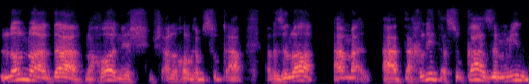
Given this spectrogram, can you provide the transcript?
לא נועדה, נכון, יש, אפשר לאכול גם סוכר, אבל זה לא התכלית, הסוכה זה מין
